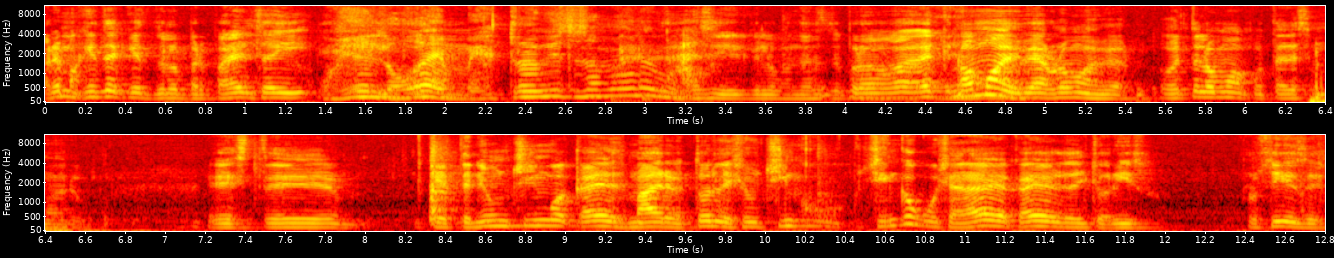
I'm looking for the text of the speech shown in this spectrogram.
Ahora imagínate que te lo prepara el ahí. Oye, el logo de metro, ¿viste esa madre, güey? Ah, sí, que lo mandaste. Pero eh, que no vamos a desviar, no vamos a desviar. Ahorita lo vamos a contar esa madre, güey. Este, que tenía un chingo acá de desmadre, entonces le eché un chingo, cinco cucharadas acá del, chorizo. Prosíguese.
